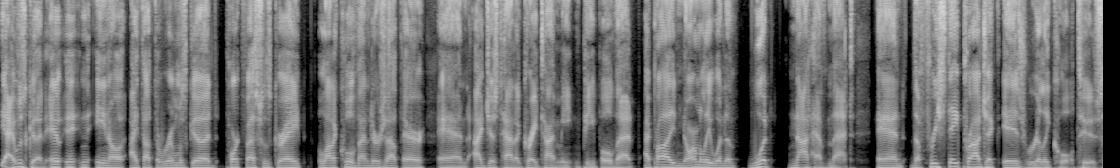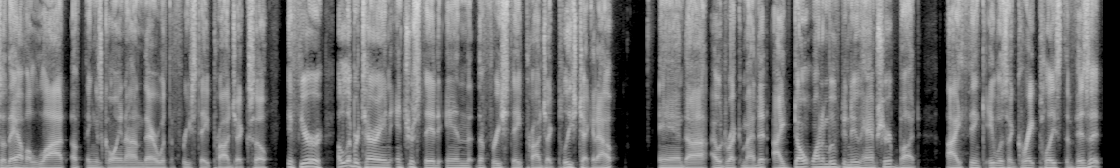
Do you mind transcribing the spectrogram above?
Yeah, it was good. It, it- you know, I thought the room was good. Pork Fest was great. A lot of cool vendors out there, and I just had a great time meeting people that I probably normally would have would not have met. And the Free State Project is really cool too. So they have a lot of things going on there with the Free State Project. So if you're a libertarian interested in the Free State Project, please check it out. And uh, I would recommend it. I don't want to move to New Hampshire, but I think it was a great place to visit,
